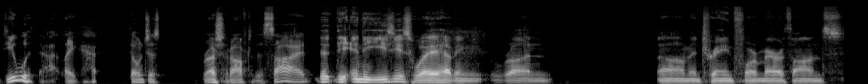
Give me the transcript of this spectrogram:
deal with that. Like, don't just brush it off to the side. The, the and the easiest way, having run um, and trained for marathons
